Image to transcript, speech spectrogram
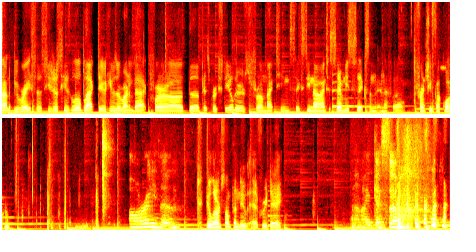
not to be racist. He's just he's a little black dude. He was a running back for uh, the Pittsburgh Steelers from 1969 to 76 in the NFL. Frenchy Fuqua. Alrighty then. You learn something new every day. I guess so.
